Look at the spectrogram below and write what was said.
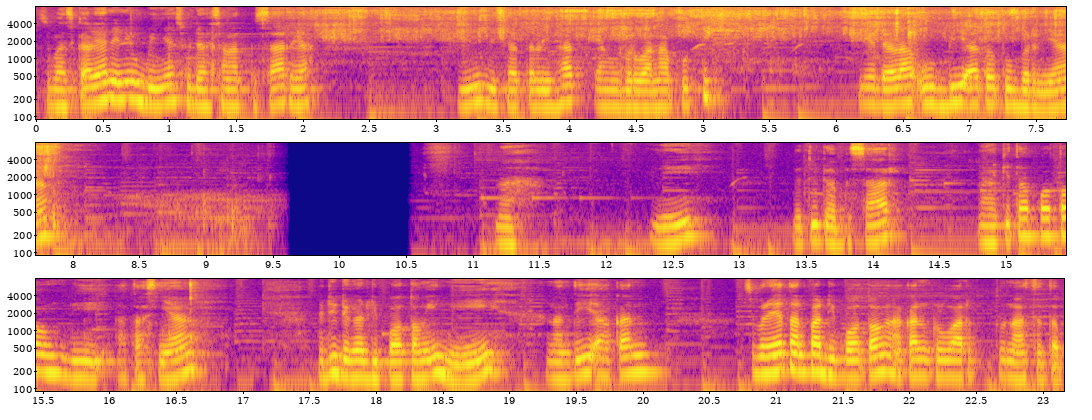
Sobat sekalian ini umbinya sudah sangat besar ya. Ini bisa terlihat yang berwarna putih. Ini adalah ubi atau tubernya nah ini itu udah besar. Nah kita potong di atasnya. Jadi dengan dipotong ini nanti akan sebenarnya tanpa dipotong akan keluar tunas tetap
